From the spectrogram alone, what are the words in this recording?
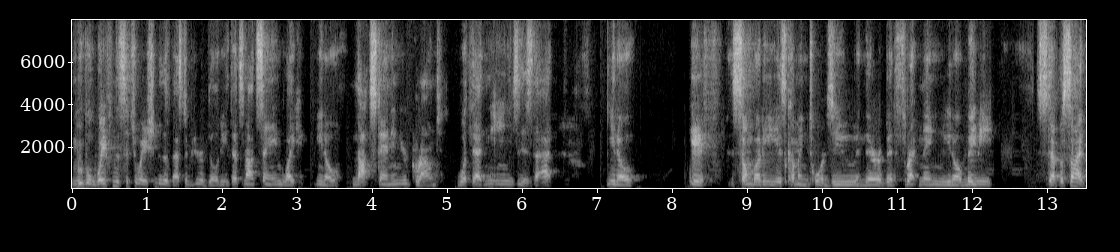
Move away from the situation to the best of your ability. That's not saying like you know not standing your ground. What that means is that you know if somebody is coming towards you and they're a bit threatening, you know maybe step aside.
